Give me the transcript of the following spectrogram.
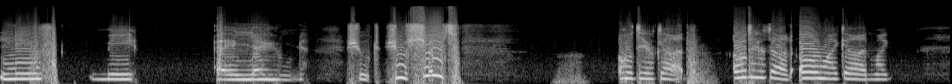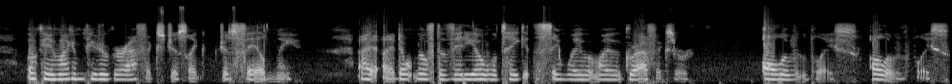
leave me alone. Shoot, shoot, shoot! Dear god. Oh dear god. Oh my god. My Okay, my computer graphics just like just failed me. I I don't know if the video will take it the same way, but my graphics are all over the place. All over the place.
